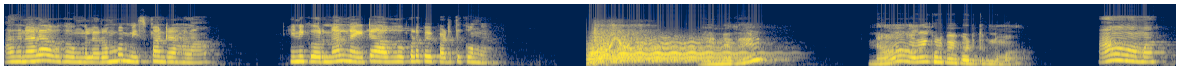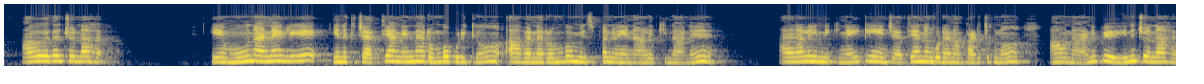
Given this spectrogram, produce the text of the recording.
அதனால அவங்க உங்களை ரொம்ப மிஸ் பண்ணுறாங்களாம் இன்னைக்கு ஒரு நாள் நைட்டு அவங்க கூட போய் படுத்துக்கோங்க. என்ன என்னது? நான் அவன் கூட போய் படுத்துக்கணுமா? ஆமாம் மாமா. அவங்க தான் சொன்னாங்க. என் மூணு அண்ணன்லேயே எனக்கு சத்யா அண்ணன் தான் ரொம்ப பிடிக்கும். அவனை ரொம்ப மிஸ் பண்ணுவேன் நாளைக்கு நான். அதனால் இன்னைக்கு நைட்டு என் அண்ணன் கூட நான் படுத்துக்கணும்? அவனை அனுப்பி வைன்னு சொன்னாங்க.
